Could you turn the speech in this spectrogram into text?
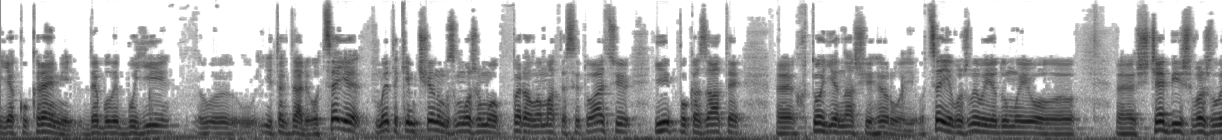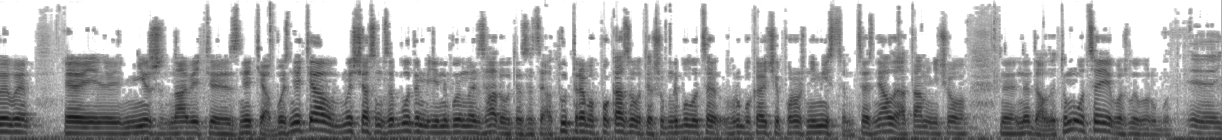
як окремі, де були бої е, і так далі. Оце є. Ми таким чином зможемо переламати ситуацію і показати, е, хто є наші герої. Оце є важливо, я думаю, е, е, ще більш важливе, е, ніж навіть е, зняття. Бо зняття ми з часом забудемо і не будемо навіть згадувати за це. А тут треба показувати, щоб не було це, грубо кажучи, порожнім місцем. Це зняли, а там нічого не, не дали. Тому це є важлива робота. Е,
